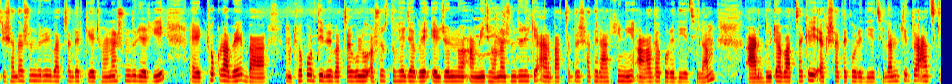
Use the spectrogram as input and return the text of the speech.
যে সাদা সুন্দরীর বাচ্চাদেরকে ঝর্ণা সুন্দরী আর কি ঠোকরাবে বা ঠোকর দিবে, বাচ্চাগুলো অসুস্থ হয়ে যাবে। এর জন্য আমি ঝর্ণা সুন্দরীকে আর বাচ্চাদের সাথে রাখিনি, আলাদা করে দিয়েছিলাম। আর দুইটা বাচ্চাকেই একসাথে করে দিয়েছিলাম। কিন্তু আজকে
